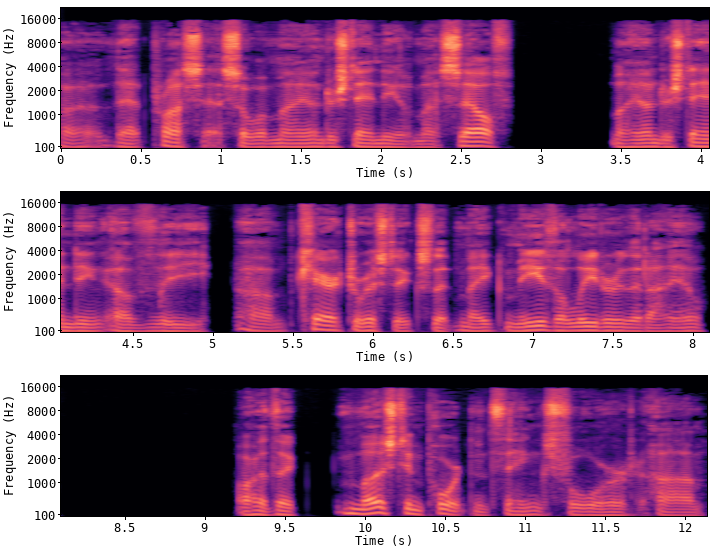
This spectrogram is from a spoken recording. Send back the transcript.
uh, that process. So, my understanding of myself, my understanding of the um, characteristics that make me the leader that I am, are the most important things for um,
